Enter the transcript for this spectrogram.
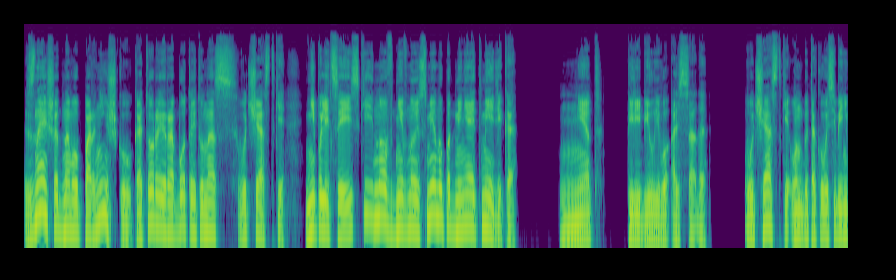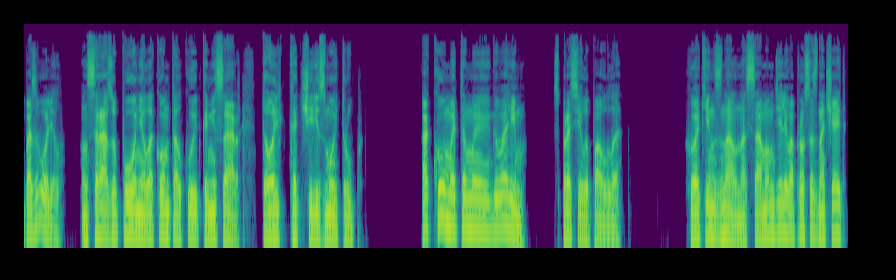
Знаешь одного парнишку, который работает у нас в участке, не полицейский, но в дневную смену подменяет медика? Нет, перебил его Альсада. В участке он бы такого себе не позволил. Он сразу понял, о ком толкует комиссар, только через мой труп. «О ком это мы говорим?» — спросила Паула. Хуакин знал, на самом деле вопрос означает,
